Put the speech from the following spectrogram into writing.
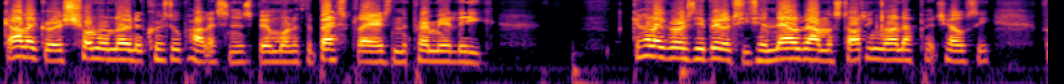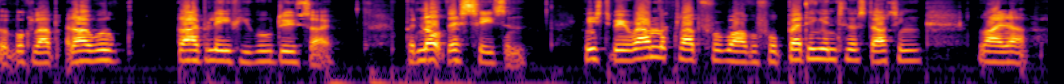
Gallagher has shone on loan at Crystal Palace and has been one of the best players in the Premier League. Gallagher has the ability to nail down the starting lineup at Chelsea Football Club, and I will, and I believe he will do so, but not this season. He needs to be around the club for a while before bedding into the starting lineup,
